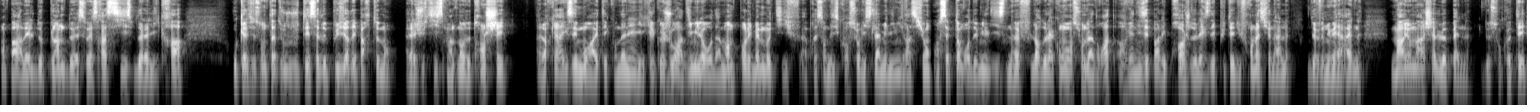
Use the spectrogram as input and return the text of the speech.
en parallèle de plaintes de SOS Racisme, de la LICRA, auxquelles se sont ajoutées celles de plusieurs départements. À la justice maintenant de trancher, alors qu'Éric Zemmour a été condamné il y a quelques jours à 10 000 euros d'amende pour les mêmes motifs, après son discours sur l'islam et l'immigration, en septembre 2019, lors de la convention de la droite organisée par les proches de l'ex-député du Front National, devenu RN, Marion Maréchal Le Pen. De son côté,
